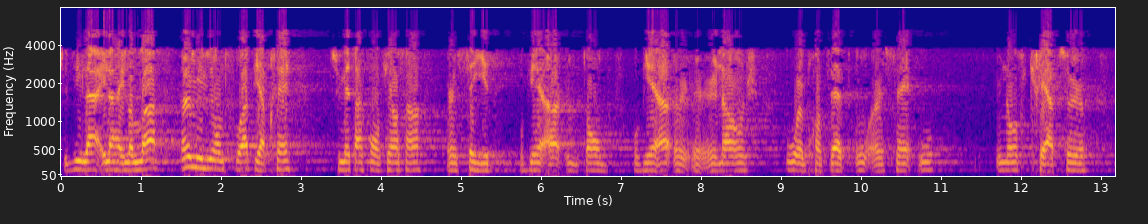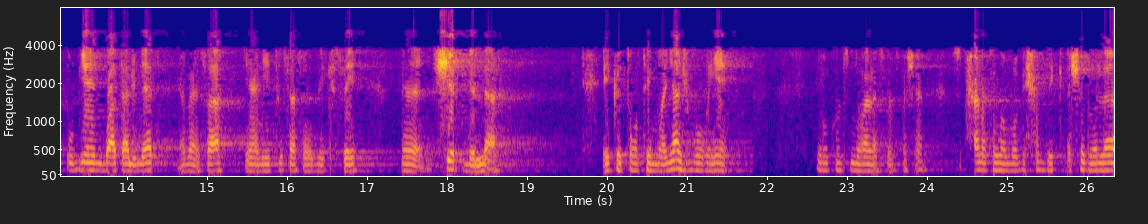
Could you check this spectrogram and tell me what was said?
Tu dis la ilaha illallah un million de fois, puis après tu mets ta confiance en un sayyid, ou bien à une tombe, ou bien à un, ange, ou un prophète, ou un saint, ou une autre créature, ou bien une boîte à lunettes, et eh bien ça, yani, tout ça, ça veut dire que c'est euh, shirk billah, et que ton témoignage vaut rien. Et on continuera la semaine prochaine. سبحانك اللهم وبحمدك أشهد أن لا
